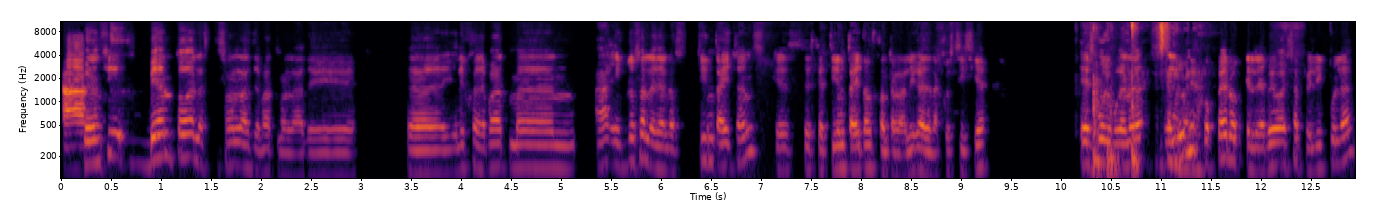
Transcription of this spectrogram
ah, Pero en sí, vean todas las que son las de Batman, la de eh, El hijo de Batman, ah, incluso la de los Teen Titans, que es este Teen Titans contra la Liga de la Justicia, es muy buena. El buena. único pero que le veo a esa película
